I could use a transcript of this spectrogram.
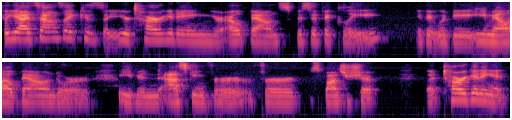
But yeah, it sounds like because you're targeting your outbound specifically, if it would be email outbound or even asking for for sponsorship, but targeting it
